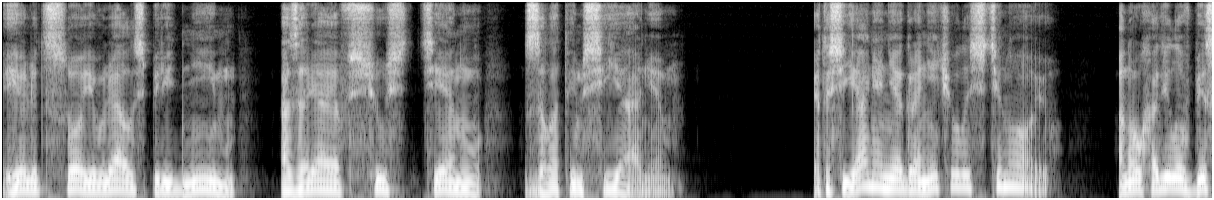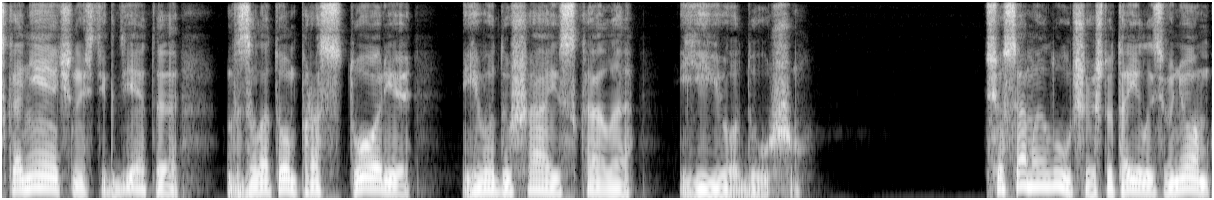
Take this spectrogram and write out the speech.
ее лицо являлось перед ним, озаряя всю стену золотым сиянием. Это сияние не ограничивалось стеною. Оно уходило в бесконечность, где-то в золотом просторе его душа искала ее душу. Все самое лучшее, что таилось в нем,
